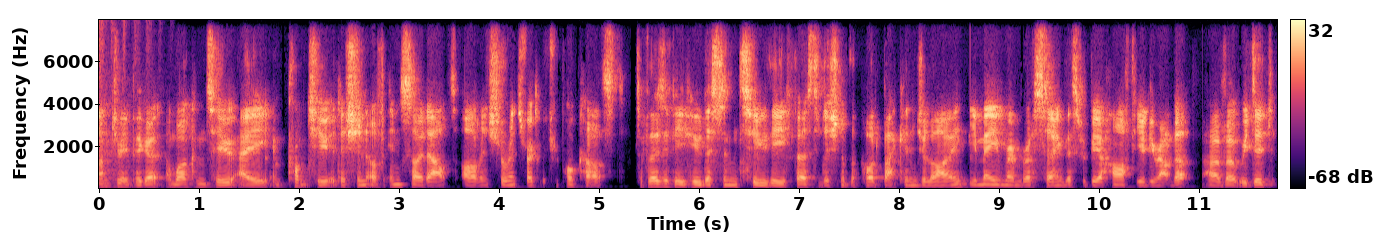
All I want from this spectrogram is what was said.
I'm Jimi Piggott, and welcome to a impromptu edition of Inside Out, our insurance regulatory podcast. So, for those of you who listened to the first edition of the pod back in July, you may remember us saying this would be a half-yearly roundup. However, we did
